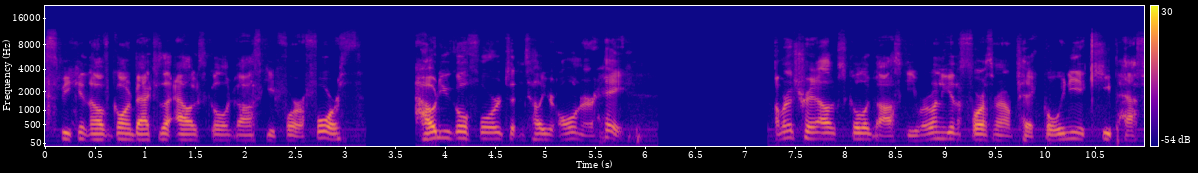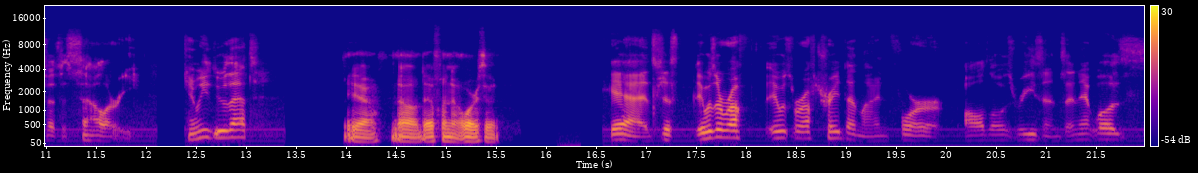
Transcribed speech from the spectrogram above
speaking of going back to the Alex Goligoski for a fourth, how do you go forward to, and tell your owner, hey, I'm going to trade Alex Goligoski. We're going to get a fourth round pick, but we need to keep half of his salary. Can we do that? Yeah, no, definitely not worth it. Yeah, it's just it was a rough it was a rough trade deadline for all those reasons, and it was.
